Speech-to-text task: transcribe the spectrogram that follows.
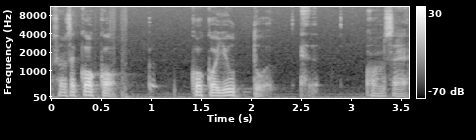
se on se koko, koko juttu on se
